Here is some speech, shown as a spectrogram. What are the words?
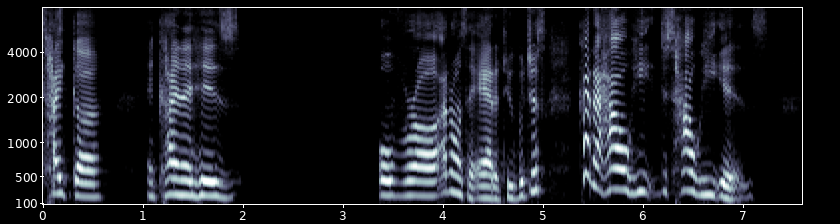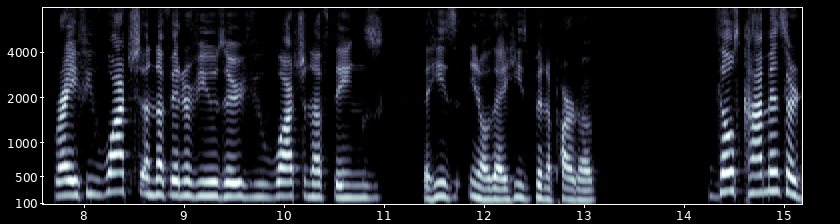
Taika and kind of his overall, I don't want to say attitude, but just kind of how he just how he is, right? If you've watched enough interviews or if you watch enough things that he's you know that he's been a part of those comments are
